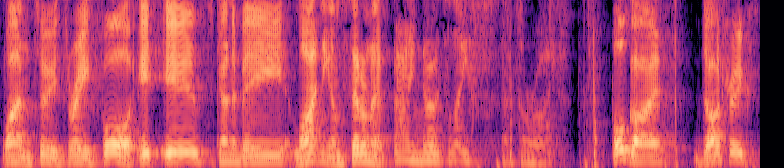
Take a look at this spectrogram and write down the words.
One, two, three, four. It is going to be lightning. I'm set on it. Bang, no, it's leaf. That's all right. Ball guy, Dartrix,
